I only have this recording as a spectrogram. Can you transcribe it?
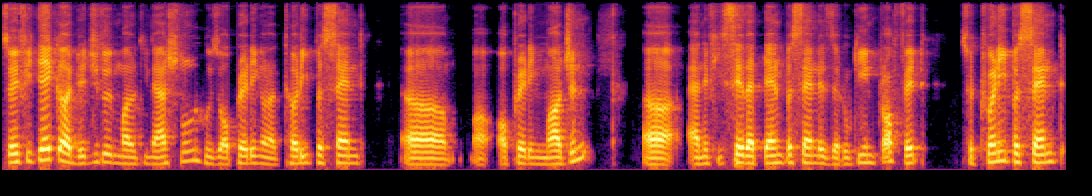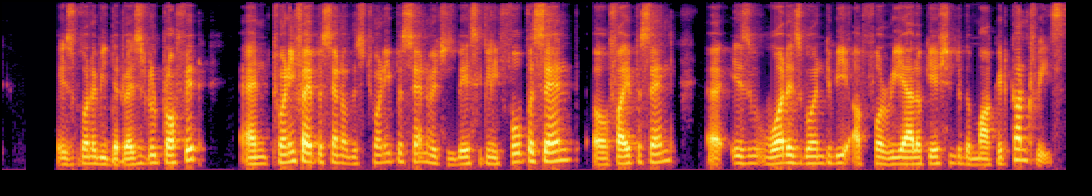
So if you take a digital multinational who's operating on a 30% uh, operating margin, uh, and if you say that 10% is the routine profit, so 20% is going to be the residual profit, and 25% of this 20%, which is basically 4% or 5%, uh, is what is going to be up for reallocation to the market countries.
